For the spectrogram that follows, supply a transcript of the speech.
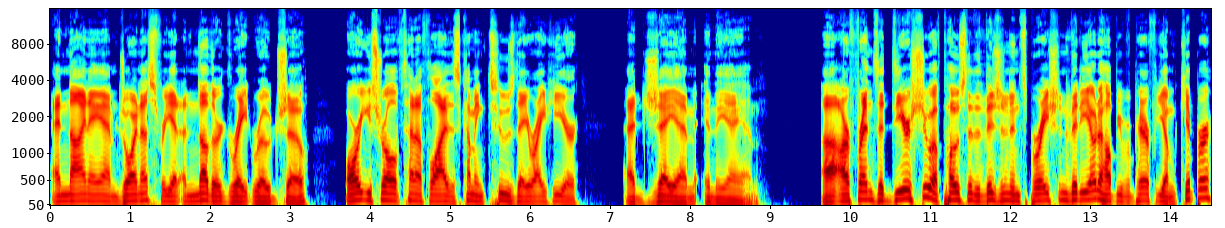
and 9 a.m. Join us for yet another great road show. Or Yisrael of Tenafly this coming Tuesday right here at JM in the AM. Uh, our friends at Dirshu have posted a vision inspiration video to help you prepare for Yom Kippur.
